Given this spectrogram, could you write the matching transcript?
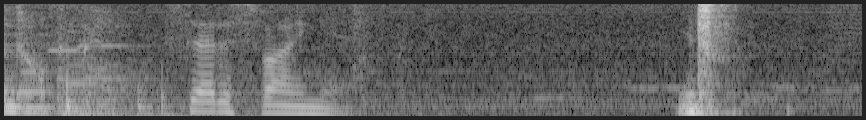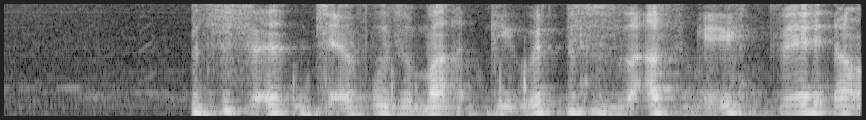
I know. Satisfying it. Jeff Uzumaki with the Sasuke fit on.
